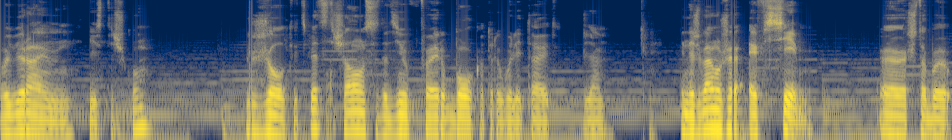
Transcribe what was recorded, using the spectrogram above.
Выбираем кисточку. Желтый цвет. Сначала мы создадим фаербол, который вылетает. Да? И нажимаем уже F7, э, чтобы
